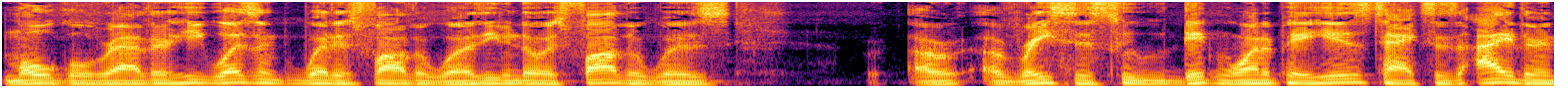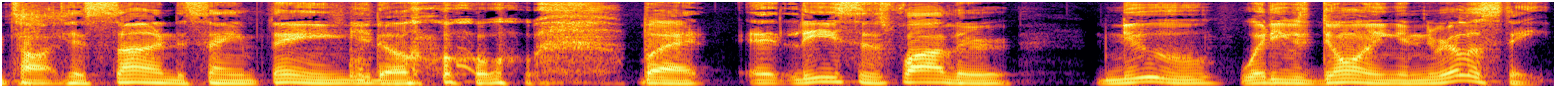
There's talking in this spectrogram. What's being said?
mogul rather. He wasn't what his father was, even though his father was a, a racist who didn't want to pay his taxes either and taught his son the same thing, you know. but at least his father knew what he was doing in real estate.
